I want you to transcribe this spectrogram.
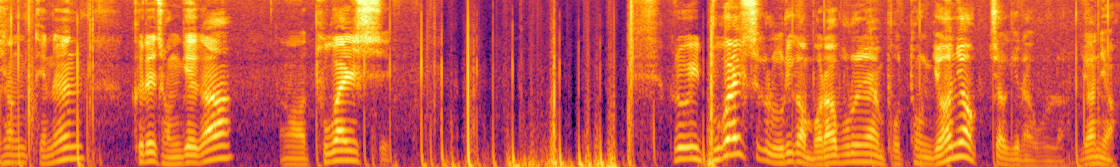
형태는 글의 전개가 어, 두괄식. 그리고 이 두괄식을 우리가 뭐라 부르냐면 보통 연역적이라고 불러. 연역.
